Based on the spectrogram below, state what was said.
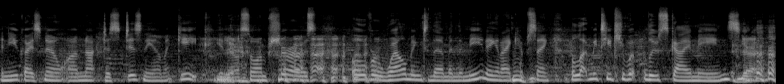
And you guys know I'm not just Disney; I'm a geek, you know. So I'm sure I was overwhelming to them in the meeting, and I kept mm-hmm. saying, "Well, let me teach you what blue sky means." Yeah,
